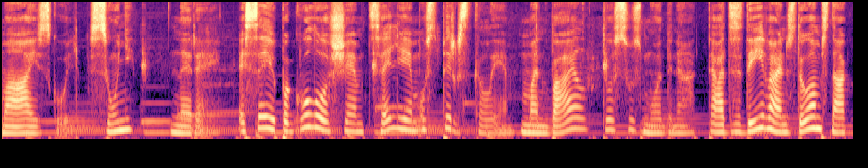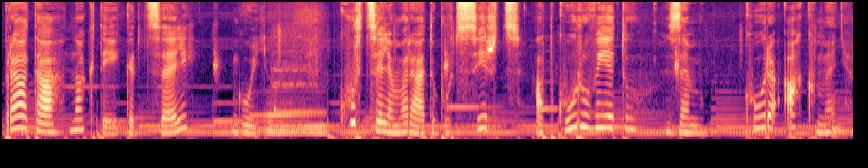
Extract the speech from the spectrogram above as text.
mājas guļ, suņi nerēja. Es eju pa gulošiem ceļiem uz pirkstaliem. Man bail tos uzmodināt. Tādas dīvainas domas nāk prātā naktī, kad ceļi guļ. Kur ceļam varētu būt sirds? Ap kuru vietu zem kura akmeņa?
